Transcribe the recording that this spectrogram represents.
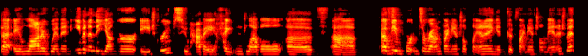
that a lot of women, even in the younger age groups, who have a heightened level of um, of the importance around financial planning and good financial management,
